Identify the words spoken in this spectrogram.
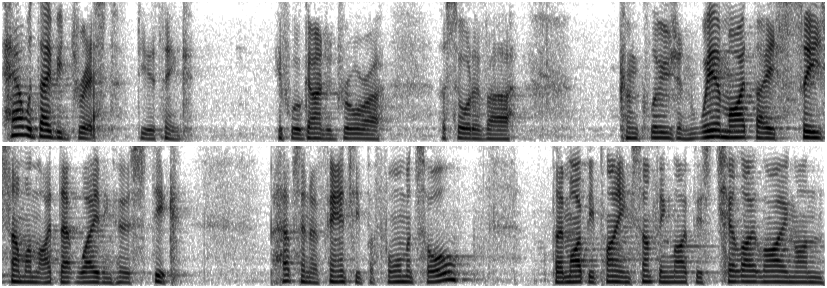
how would they be dressed, do you think, if we are going to draw a, a sort of uh, conclusion. Where might they see someone like that waving her stick? Perhaps in a fancy performance hall. They might be playing something like this cello lying on,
